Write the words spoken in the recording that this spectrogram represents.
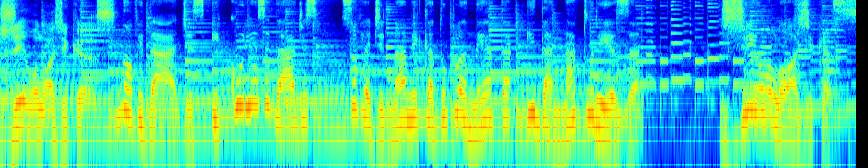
Geológicas. Novidades e curiosidades sobre a dinâmica do planeta e da natureza. Geológicas.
